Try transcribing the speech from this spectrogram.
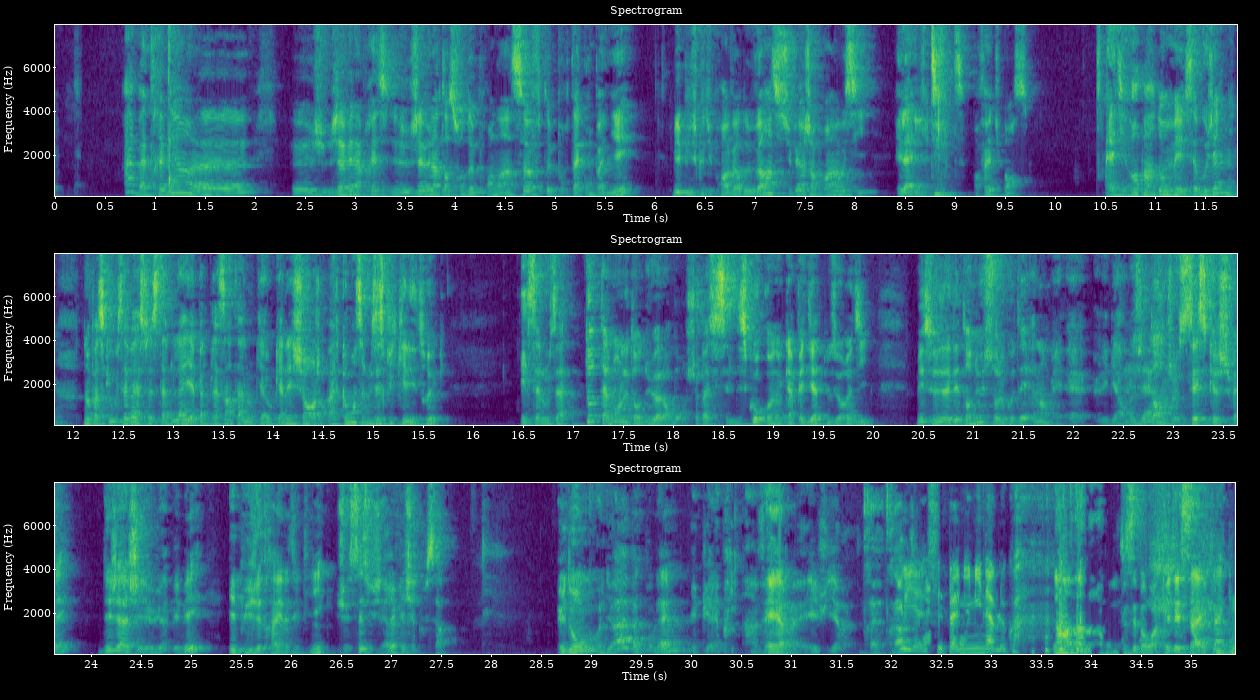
ah bah très bien, euh, j'avais l'impression, euh, j'avais l'intention de prendre un soft pour t'accompagner, mais puisque tu prends un verre de vin, c'est super, j'en prends un aussi. Et là, elle tilt, en fait, je pense. Elle dit, oh pardon, mais ça vous gêne? Non, parce que vous savez, à ce stade-là, il n'y a pas de placenta, donc il n'y a aucun échange. Elle commence à nous expliquer les trucs, et ça nous a totalement détendu. Alors bon, je sais pas si c'est le discours qu'un pédiatre nous aurait dit, mais ça nous a détendu sur le côté, ah non mais eh, les gars, on je sais ce que je fais. Déjà, j'ai eu un bébé, et puis j'ai travaillé dans des cliniques, je sais ce que j'ai réfléchi à tout ça. Et donc, on dit, ah, pas de problème. Et puis, elle a pris un verre, et je veux dire, très, très Oui, c'est pas minable, quoi. Non, non, non, tout, c'est pas pour fêter ça et clac.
